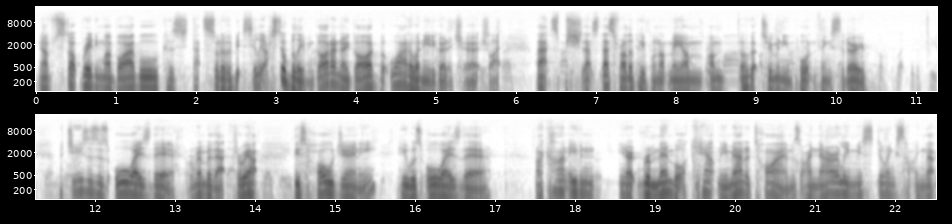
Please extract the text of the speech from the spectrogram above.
You know, I've stopped reading my Bible because that's sort of a bit silly. I still believe in God, I know God, but why do I need to go to church? Like, that's that's that's for other people, not me. I'm I'm I've got too many important things to do. But Jesus is always there. Remember that throughout this whole journey, he was always there. And I can't even, you know, remember or count the amount of times I narrowly missed doing something that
